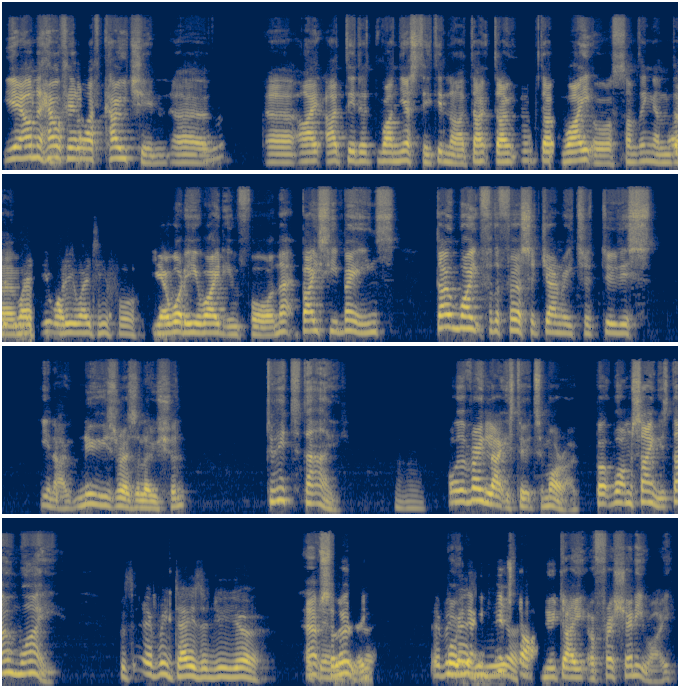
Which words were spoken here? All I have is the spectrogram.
yeah. On the healthy life coaching, uh, uh, I I did a one yesterday, didn't I? Don't don't don't wait or something. And what are, um, waiting, what are you waiting for? Yeah, what are you waiting for? And that basically means don't wait for the first of January to do this. You know, New Year's resolution. Do it today. Mm-hmm. Or the very latest, do it tomorrow. But what I'm saying is, don't wait. Because every day is a new year. Absolutely. Every well, yeah, you start a new day afresh anyway.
